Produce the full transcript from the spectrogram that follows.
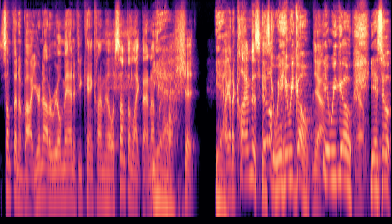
something about you're not a real man if you can't climb a hill, or something like that. And I was Yeah. like, "Well, shit, Yeah. I got to climb this hill." It's. Here we go. Yeah. Here we go. Yeah. Yeah. So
